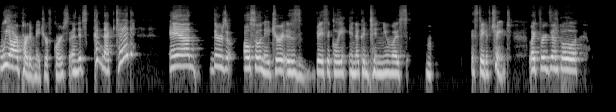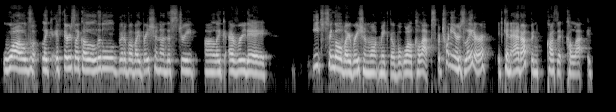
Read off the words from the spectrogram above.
we are part of nature of course and it's connected and there's also nature is basically in a continuous state of change. Like, for example, walls, like if there's like a little bit of a vibration on the street, uh, like every day, each single vibration won't make the wall collapse. But 20 years later, it can add up and cause it collapse. It,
